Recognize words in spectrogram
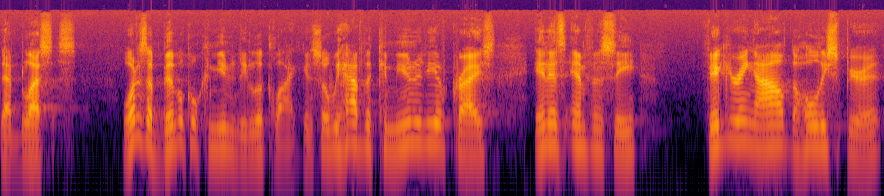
that blesses. What does a biblical community look like? And so we have the community of Christ in its infancy, figuring out the Holy Spirit,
